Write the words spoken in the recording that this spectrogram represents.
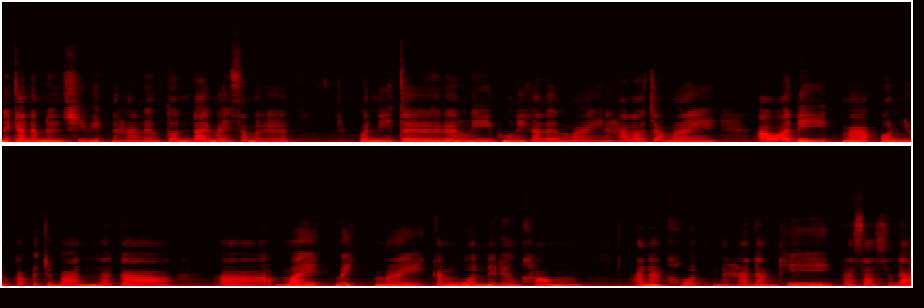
ในการดำเนินชีวิตนะคะ เริ่มต้นได้ใหม่เสมอ วันนี้เจอเรื่องนี้พรุ่งนี้ก็เริ่มใหม่นะคะ เราจะไม่เอาอดีตมาปนอยู่กับปัจจุบันแล้วก็ไม่ไม่ไม่กังวลในเรื่องของอนาคตนะคะ ดังที่พระศาสดา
